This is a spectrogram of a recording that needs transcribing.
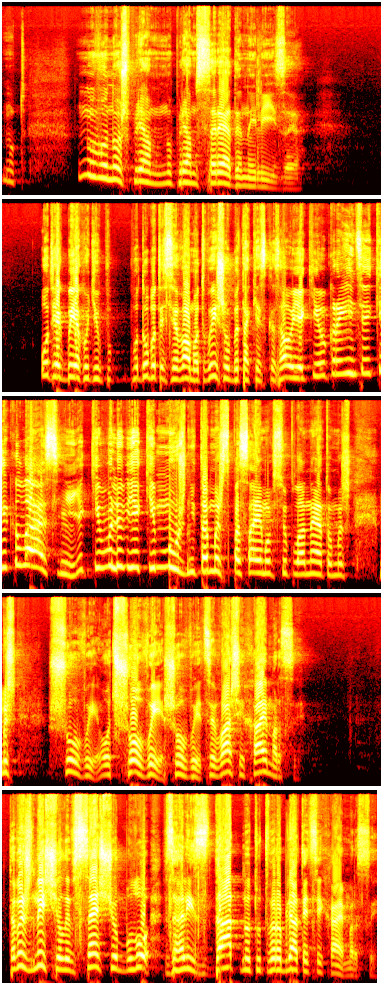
Ну, ну воно ж прям, ну, прям зсередини лізе. От якби я хотів подобатися вам, от вийшов би так і сказав, які українці, які класні, які вольові, які мужні, та ми ж спасаємо всю планету. Ми ж, ми ж... Що ви? От що ви? Що ви? Це ваші хаймарси? Та ви ж знищили все, що було взагалі здатно тут виробляти ці хаймарси.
